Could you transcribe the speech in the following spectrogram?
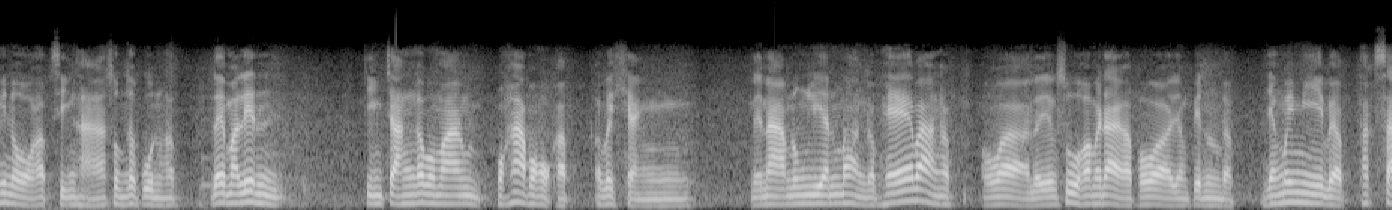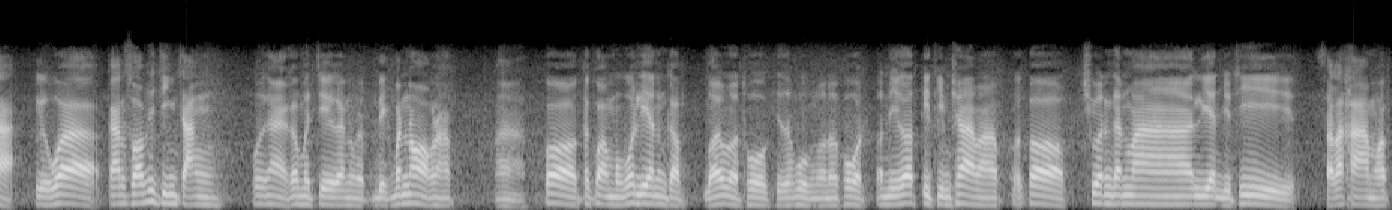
พี่โหนงครับ สิงหาสมสกุลครับ ได้มาเล่น จริงจังก็ประมาณป .5 ป .6 ครับก็ไปแข่งในนามโรงเรียนบ้างกับแพ้บ้างครับเพราะว่าเรายังสู้เขาไม่ได้ครับ เพราะว่ายังเป็นแบบยังไม่มีแบบทักษะหรือว่าการซ้อมที่จริงจังพูดง่ายๆก็มาเจอกันแบบเด็กบ้านนอกนะครับอ่าก็แต่ก่อนผมก็เรียนกับร้อยตำรวจโทกิตภูมินนโคตรตอนนี้ก็ติดทีมชาติมาครับแล้วก็ชวนกันมาเรียนอยู่ที่สารคามครับ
